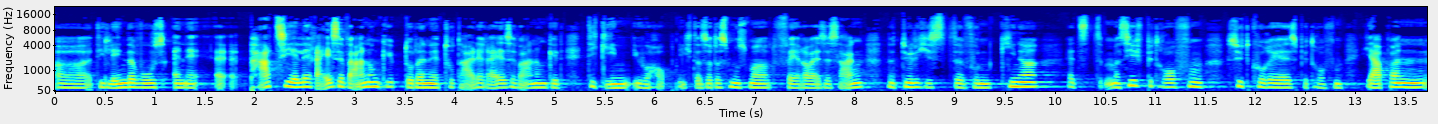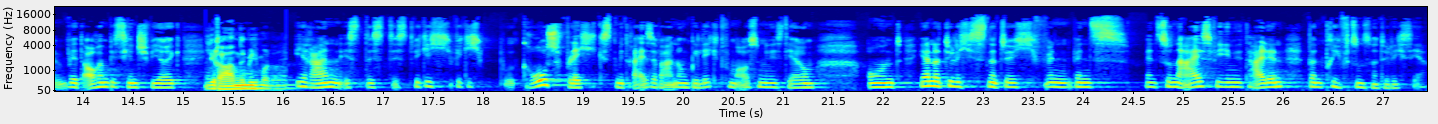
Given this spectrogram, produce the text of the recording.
äh, die Länder, wo es eine äh, partielle Reisewarnung gibt oder eine totale Reisewarnung gibt, die gehen überhaupt nicht. Also das muss man fairerweise sagen. Natürlich ist äh, von China jetzt massiv betroffen, Südkorea ist betroffen, Japan wird auch ein bisschen schwierig. Iran nehme ich mal an. Iran ist, ist, ist wirklich, wirklich großflächigst mit Reisewarnung belegt vom Außenministerium. Und ja, natürlich ist es natürlich, wenn es so nah ist wie in Italien, dann trifft es uns natürlich sehr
